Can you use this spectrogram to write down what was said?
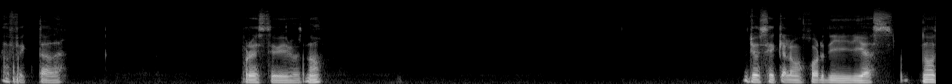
afectada por este virus, ¿no? Yo sé que a lo mejor dirías, no,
